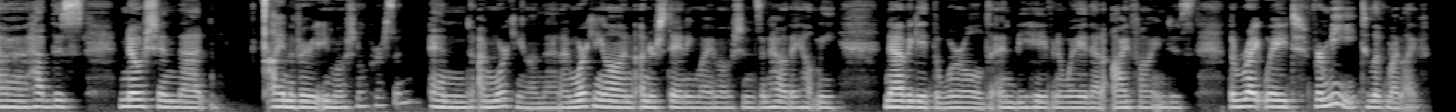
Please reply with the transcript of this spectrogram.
uh, had this notion that I am a very emotional person and I'm working on that. I'm working on understanding my emotions and how they help me navigate the world and behave in a way that I find is the right way to, for me to live my life.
